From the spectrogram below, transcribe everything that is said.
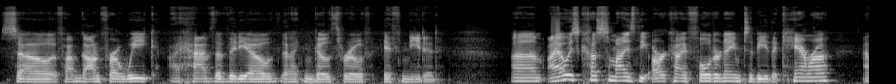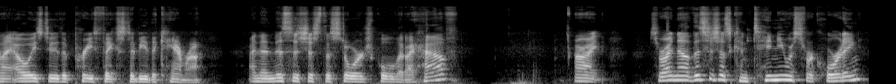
So if I'm gone for a week, I have the video that I can go through if, if needed. Um, I always customize the archive folder name to be the camera, and I always do the prefix to be the camera. And then this is just the storage pool that I have. All right, so right now this is just continuous recording.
